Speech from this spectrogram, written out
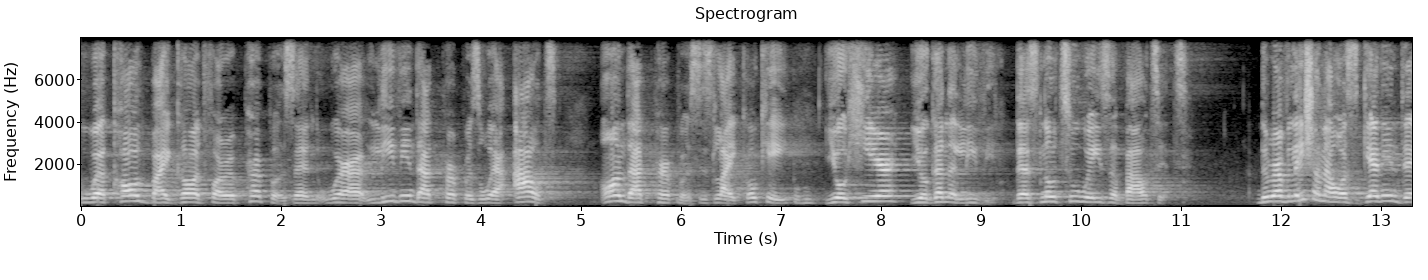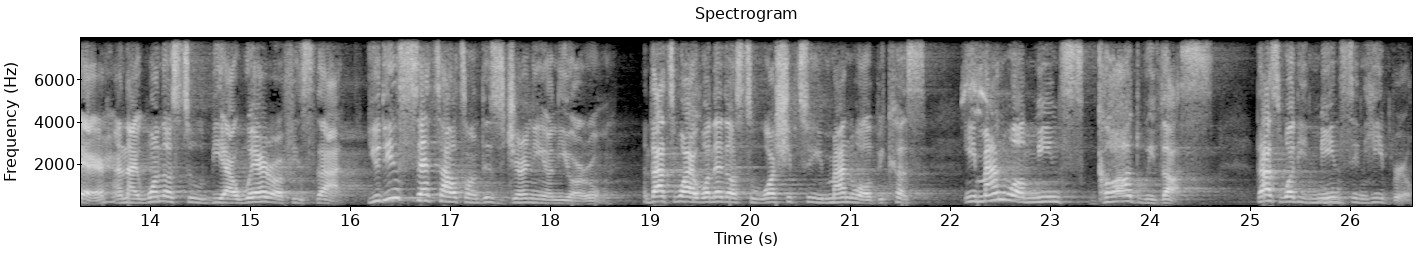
were called by God for a purpose, and we're living that purpose. We're out on that purpose. It's like, okay, mm-hmm. you're here, you're gonna leave it. There's no two ways about it. The revelation I was getting there, and I want us to be aware of, is that you didn't set out on this journey on your own. And that's why I wanted us to worship to Emmanuel, because Emmanuel means God with us. That's what it means in Hebrew.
